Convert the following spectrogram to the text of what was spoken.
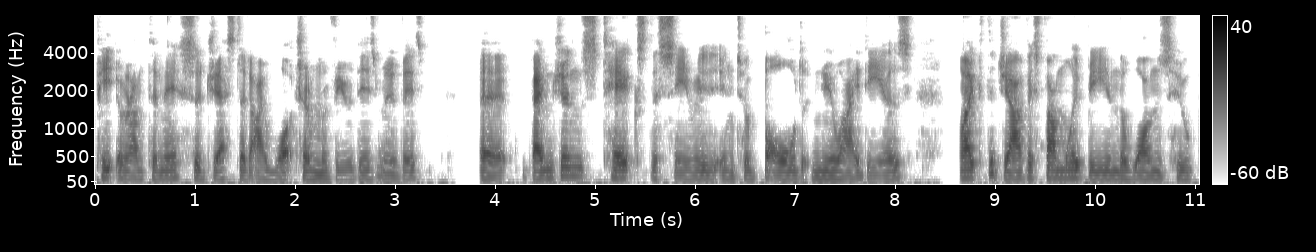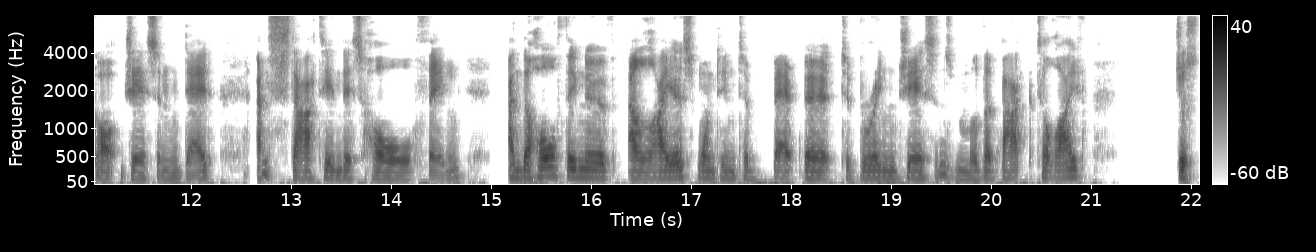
Peter Anthony suggested I watch and review these movies. Uh, Vengeance takes the series into bold new ideas like the Jarvis family being the ones who got Jason dead and starting this whole thing, and the whole thing of Elias wanting to be- uh, to bring Jason's mother back to life, just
